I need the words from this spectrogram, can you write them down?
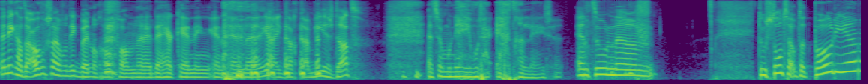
En ik had haar overgeslagen, want ik ben nogal van eh, de herkenning. En, en eh, ja, ik dacht, nou, wie is dat? En ze moet, nee, je moet haar echt gaan lezen. En toen, ehm, Toen stond zij op dat podium.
